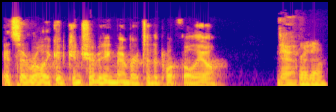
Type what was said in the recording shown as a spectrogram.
it's a really good contributing member to the portfolio. Yeah. Right on.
